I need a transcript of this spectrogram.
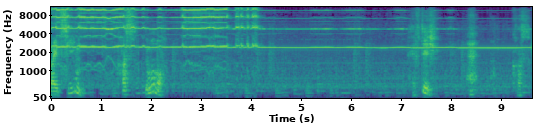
Weit ziehen. Krass, immer noch. Heftig. Krass.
